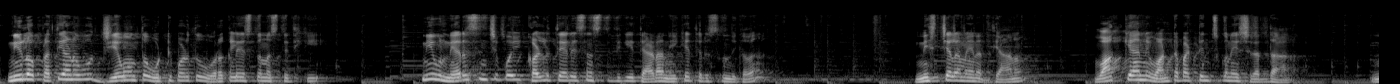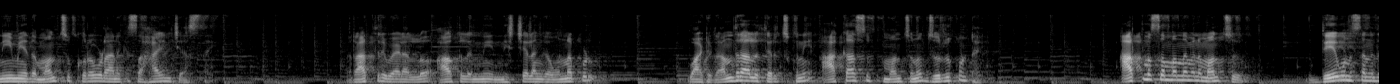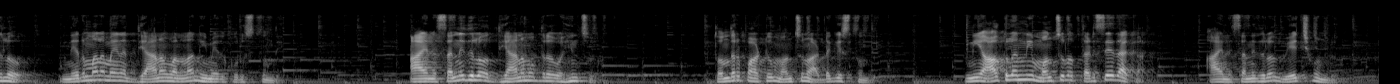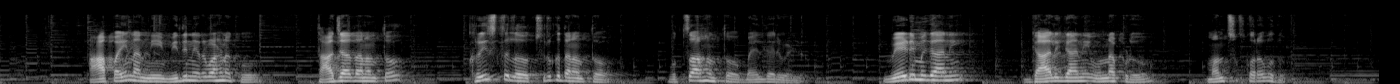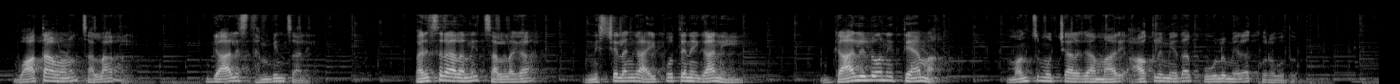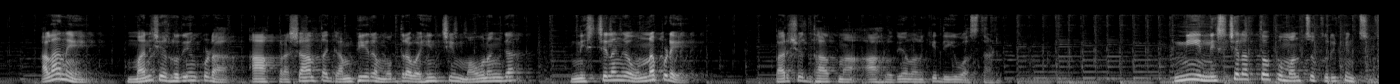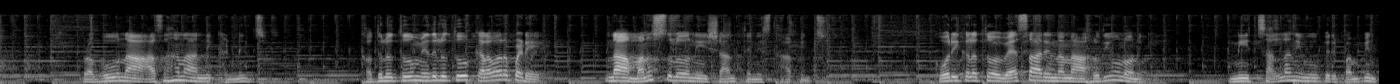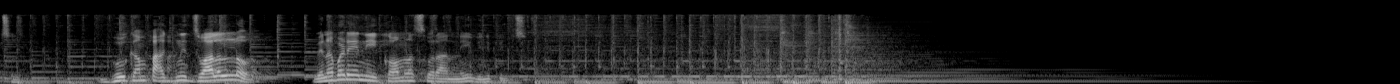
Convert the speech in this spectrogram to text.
నీలో ప్రతి అణువు జీవంతో ఉట్టిపడుతూ ఉరకలేస్తున్న స్థితికి నీవు నిరసించిపోయి కళ్ళు తేలేసిన స్థితికి తేడా నీకే తెలుస్తుంది కదా? నిశ్చలమైన ధ్యానం వాక్యాన్ని వంట పట్టించుకునే శ్రద్ధ నీ మీద మంచు కురవడానికి సహాయం చేస్తాయి. రాత్రి వేళల్లో ఆకులన్నీ నిశ్చలంగా ఉన్నప్పుడు వాటి రంధ్రాలు తెరుచుకుని ఆకాశపు మంచును జుర్రుకుంటాయి. ఆత్మ సంబంధమైన మంచు దేవుని సన్నిధిలో నిర్మలమైన ధ్యానం వలన నీ మీద కురుస్తుంది. ఆయన సన్నిధిలో ధ్యానముద్ర వహించు. తొందరపాటు మంచును అడ్డగిస్తుంది. నీ ఆకులన్నీ మంచులో తడిసేదాకా ఆయన సన్నిధిలో వేచి ఉండు. ఆ పైన నీ విధి నిర్వహణకు తాజాదనంతో క్రీస్తులో చురుకుదనంతో ఉత్సాహంతో బయలుదేరి వెళ్ళు. వేడిమి కానీ గాలి కానీ ఉన్నప్పుడు మంచు కొరవదు. వాతావరణం చల్లారాలి. గాలి స్తంభించాలి. పరిసరాలన్నీ చల్లగా నిశ్చలంగా అయిపోతేనే గాని గాలిలోని తేమ మంచు ముత్యాలుగా మారి ఆకుల మీద పూల మీద కురవదు. అలానే మనిషి హృదయం కూడా ఆ ప్రశాంత గంభీర ముద్ర వహించి మౌనంగా నిశ్చలంగా ఉన్నప్పుడే పరిశుద్ధాత్మ ఆ హృదయంలోనికి దిగి వస్తాడు. నీ నిశ్చలత్వపు మంచు కురిపించు. ప్రభు నా అసహనాన్ని ఖండించు. కదులుతూ మెదులుతూ కలవరపడే నా మనస్సులో నీ శాంతిని స్థాపించు. కోరికలతో వేసారిన నా హృదయంలోనికి నీ చల్లని ఊపిరి పంపించు. భూకంప అగ్ని జ్వాలల్లో వినబడే నీ కోమల స్వరాన్ని వినిపించు.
